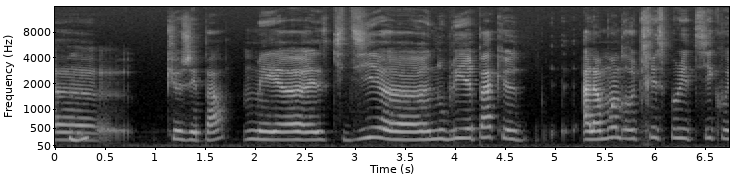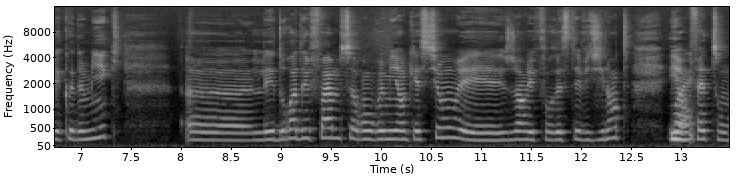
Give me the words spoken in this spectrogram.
euh, que j'ai pas, mais euh, qui dit N'oubliez pas que à la moindre crise politique ou économique, euh, les droits des femmes seront remis en question et genre il faut rester vigilante. Et Ouais. en fait, on,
